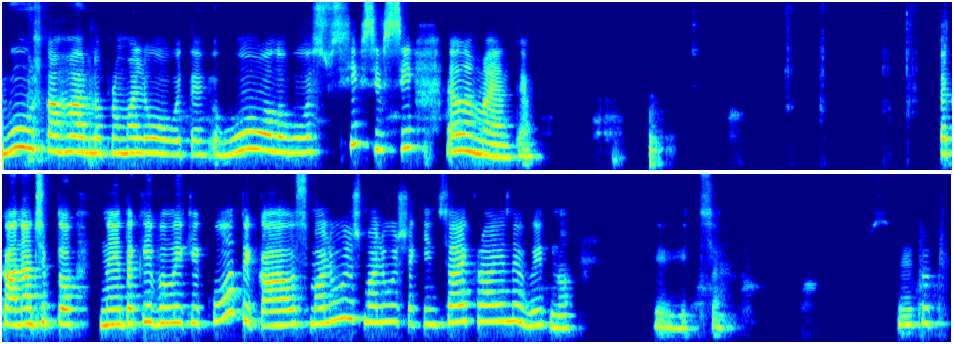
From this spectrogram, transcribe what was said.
Вушка гарно промальовуйте, голову, ось всі-всі-всі елементи. Така, начебто, не такий великий котик, а ось малюєш, малюєш, а кінця і краю не видно. Дивіться. І тут.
